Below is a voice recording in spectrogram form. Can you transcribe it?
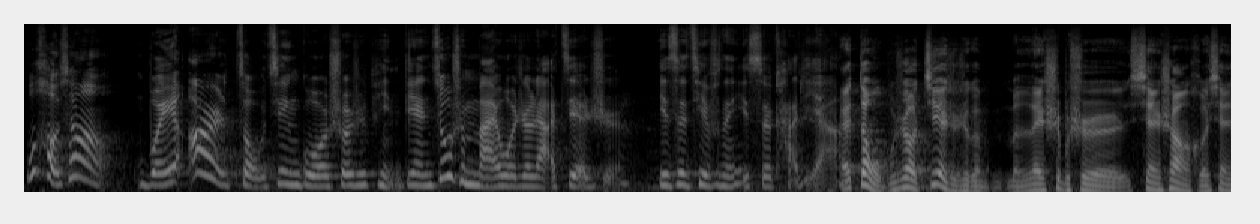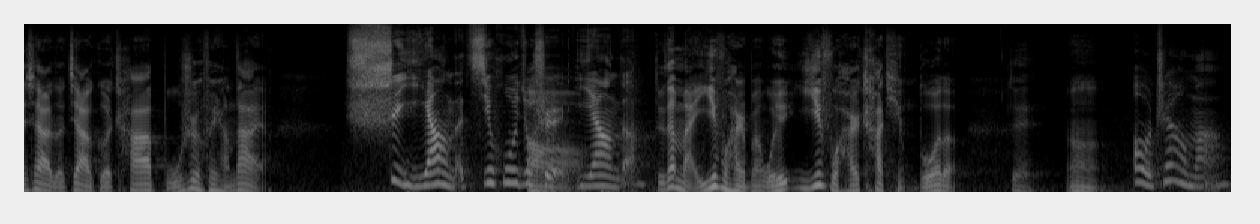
我好像唯二走进过奢侈品店，就是买我这俩戒指，一次 Tiffany，一次卡地亚。哎，但我不知道戒指这个门类是不是线上和线下的价格差不是非常大呀？是一样的，几乎就是哦一样的。对，但买衣服还是不，我觉得衣服还是差挺多的。对，嗯，哦，这样吗？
